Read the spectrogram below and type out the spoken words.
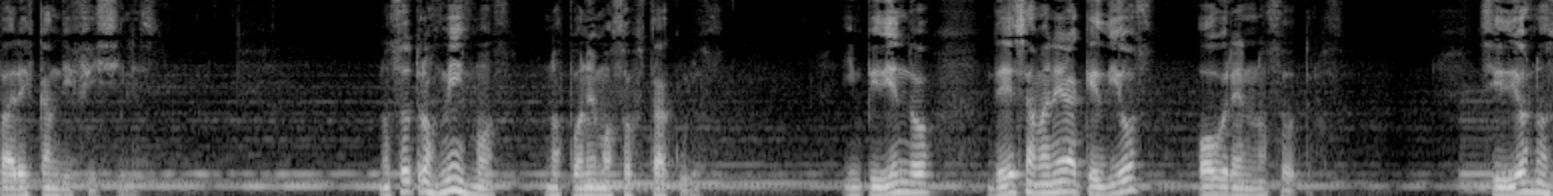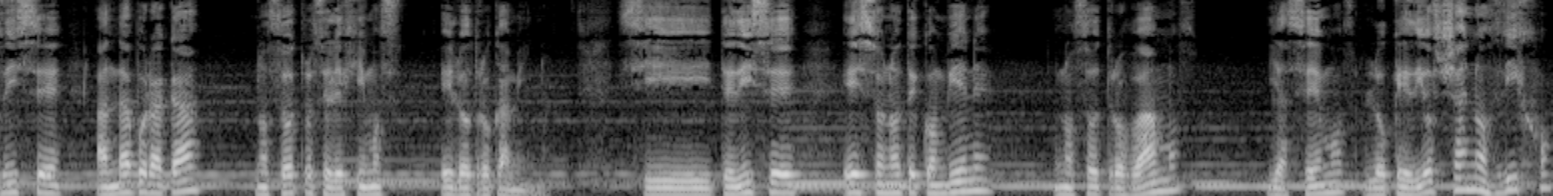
parezcan difíciles. Nosotros mismos nos ponemos obstáculos, impidiendo de esa manera que Dios obre en nosotros. Si Dios nos dice, anda por acá, nosotros elegimos el otro camino. Si te dice, eso no te conviene, nosotros vamos y hacemos lo que Dios ya nos dijo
